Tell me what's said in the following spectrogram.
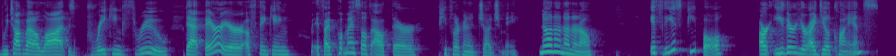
we talk about a lot is breaking through that barrier of thinking, if I put myself out there, people are going to judge me. No, no, no, no, no. If these people are either your ideal clients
